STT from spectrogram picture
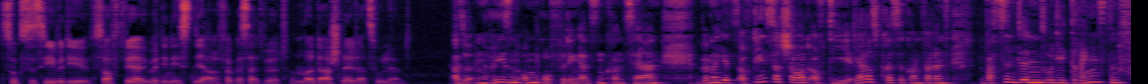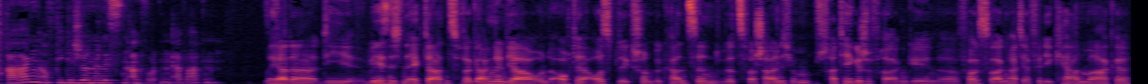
sukzessive die Software über die nächsten Jahre verbessert wird und man da schnell dazulernt. Also ein Riesenumbruch für den ganzen Konzern. Wenn man jetzt auf Dienstag schaut, auf die Jahrespressekonferenz, was sind denn so die drängendsten Fragen, auf die die Journalisten Antworten erwarten? Naja, da die wesentlichen Eckdaten zum vergangenen Jahr und auch der Ausblick schon bekannt sind, wird es wahrscheinlich um strategische Fragen gehen. Äh, Volkswagen hat ja für die Kernmarke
